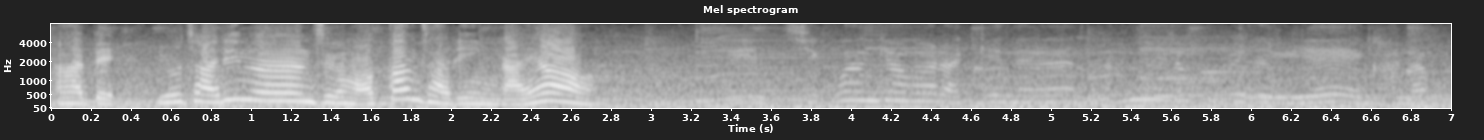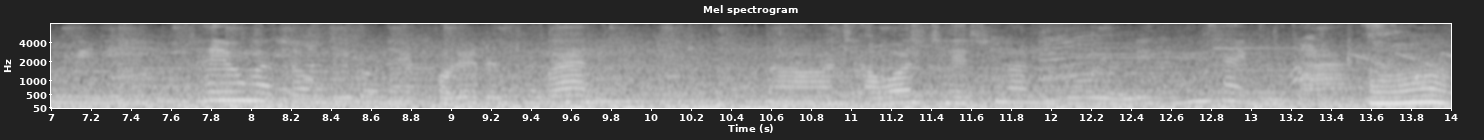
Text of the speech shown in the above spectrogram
아, 네. 이 자리는 지금 어떤 자리인가요? 네, 지구 환경을 아끼는 합리적 소비를 위해 관악구민이 사용하던 물건의 거래를 통한 어, 자원 재순환으로 열리는 행사입니다. 아,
